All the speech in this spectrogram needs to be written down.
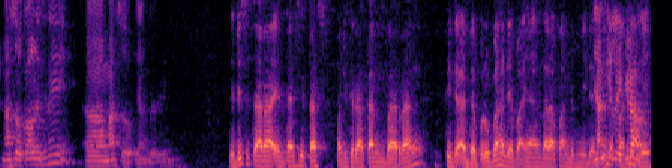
Masuk kalau di sini eh, masuk yang dari ini. Jadi secara intensitas pergerakan barang tidak ada perubahan ya pak ya antara pandemi dan Yang ilegal, pandemi.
